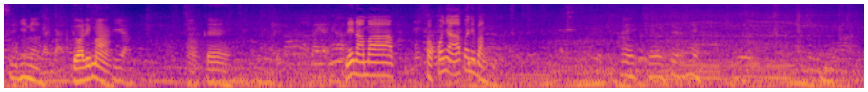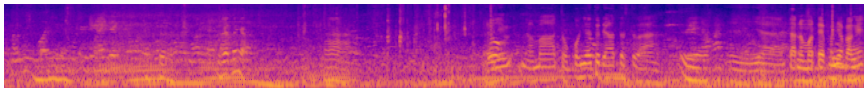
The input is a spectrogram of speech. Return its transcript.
Segini. 25. Iya. Oke. Ini nama tokonya apa nih, Bang? Kelihatan nggak? Nah, nama tokonya itu di atas tuh ah. iya. Iya, ntar nomor teleponnya bang ya.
